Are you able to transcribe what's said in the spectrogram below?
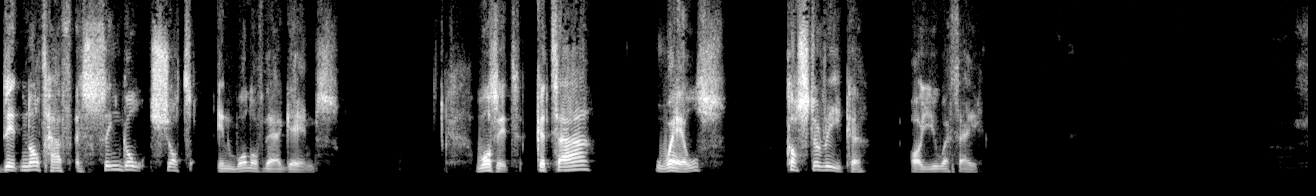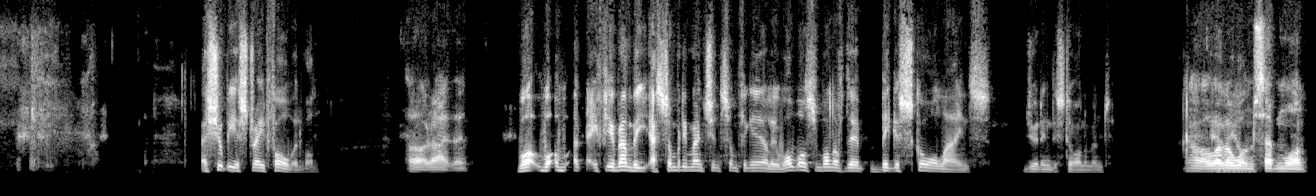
did not have a single shot in one of their games? Was it Qatar, Wales, Costa Rica, or USA? It should be a straightforward one. All right then. What, what if you remember? uh, Somebody mentioned something earlier. What was one of the biggest score lines during this tournament? Oh, Early well, I on. won seven one.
